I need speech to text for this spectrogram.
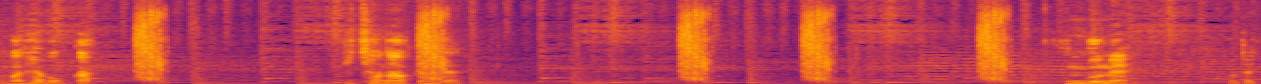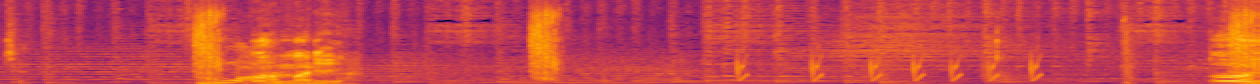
한번 해볼까? 귀찮아 근데. 궁금해 도대체. 또 한 마리? 어휴.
